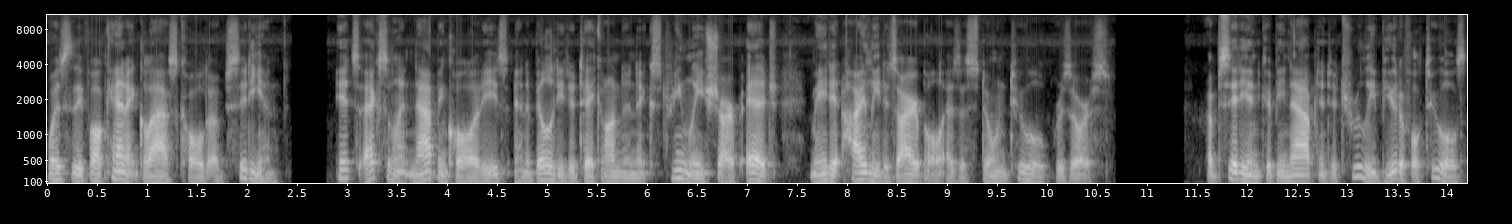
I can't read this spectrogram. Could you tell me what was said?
was the volcanic glass called obsidian. Its excellent knapping qualities and ability to take on an extremely sharp edge made it highly desirable as a stone tool resource. Obsidian could be knapped into truly beautiful tools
